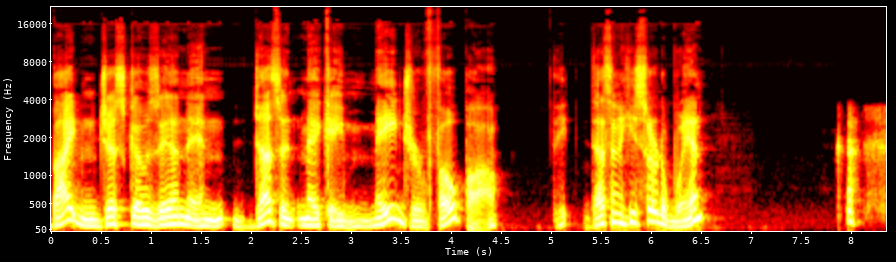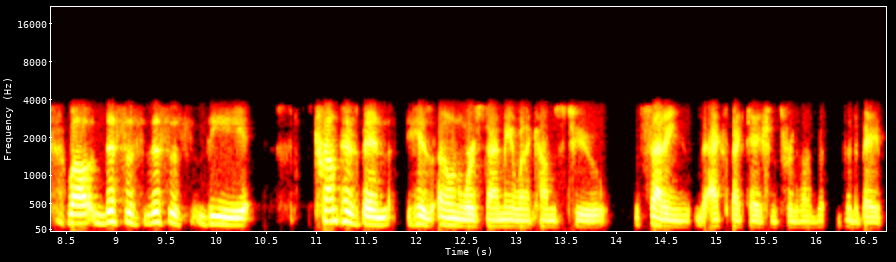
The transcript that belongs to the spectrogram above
Biden just goes in and doesn't make a major faux pas, doesn't he sort of win? well, this is this is the Trump has been his own worst enemy when it comes to setting the expectations for the, the debates.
